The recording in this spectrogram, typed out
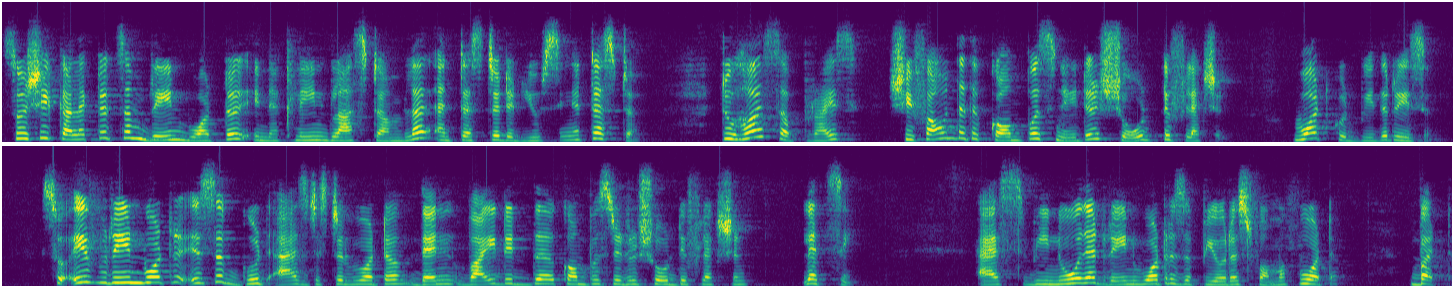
So she collected some rainwater in a clean glass tumbler and tested it using a tester. To her surprise, she found that the compass needle showed deflection. What could be the reason? So if rainwater is as good as distilled water, then why did the compass needle show deflection? Let's see. As we know that rainwater is the purest form of water. But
